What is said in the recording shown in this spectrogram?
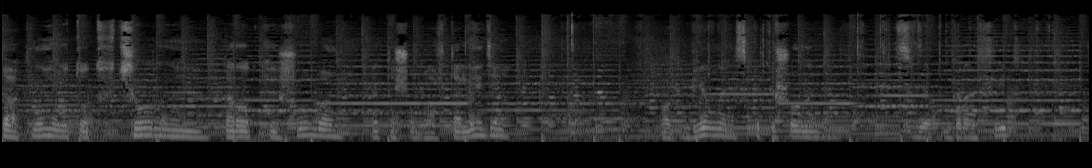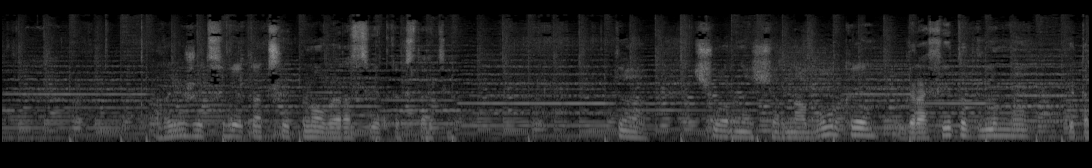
Так, ну и вот тут черные короткие шубы. Это шуба автоледи. Вот белые с капюшонами, цвет графит, рыжий цвет отшит, новая расцветка, кстати. Так, черная с чернобуркой, графита длинная, это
